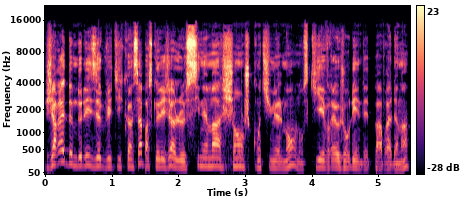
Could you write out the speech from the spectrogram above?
J'arrête de me donner des objectifs comme ça parce que déjà le cinéma change continuellement. Donc ce qui est vrai aujourd'hui n'est peut-être pas vrai demain.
